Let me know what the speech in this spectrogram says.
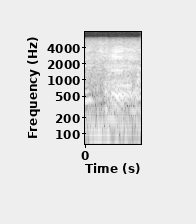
对，对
